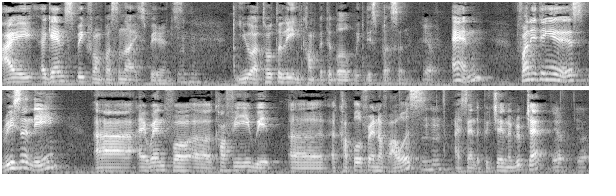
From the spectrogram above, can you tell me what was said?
I again speak from personal experience. Mhm. You are totally incompatible with this person. Yeah. And funny thing is, recently, uh, I went for a coffee with uh, a couple friend of ours. Mhm. I sent a picture in a group chat, Yep. Yep.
